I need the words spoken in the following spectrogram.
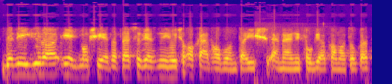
de végül a jegybank sietett leszögezni, hogy akár havonta is emelni fogja a kamatokat.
